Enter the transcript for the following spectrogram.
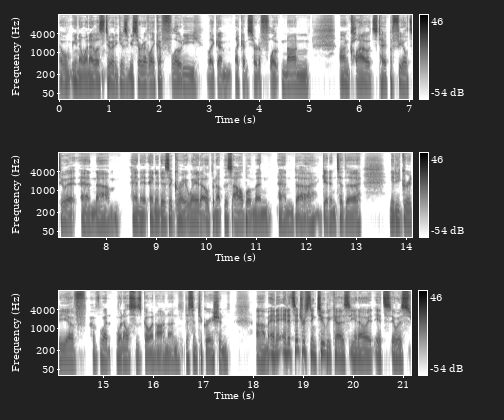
Uh, you know, when I listen to it, it gives me sort of like a floaty, like I'm like I'm sort of floating on on clouds type of feel to it, and um, and it and it is a great way to open up this album and and uh, get into the nitty gritty of of what what else is going on on disintegration. Um, and and it's interesting too because you know it, it's it was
